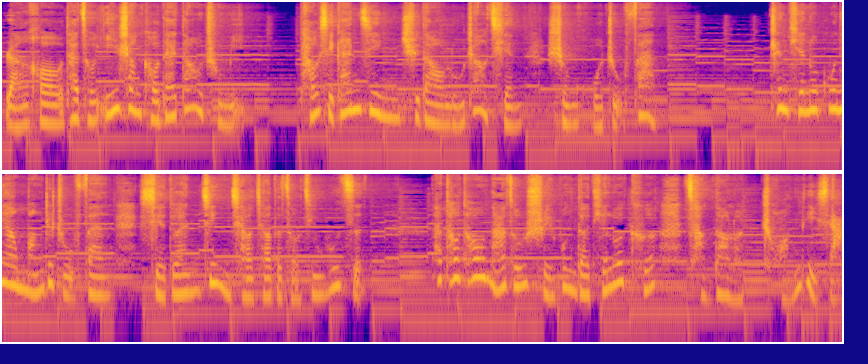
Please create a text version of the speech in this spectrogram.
然后她从衣裳口袋倒出米，淘洗干净，去到炉灶前生火煮饭。趁田螺姑娘忙着煮饭，谢端静悄悄地走进屋子。他偷偷拿走水瓮的田螺壳，藏到了床底下。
